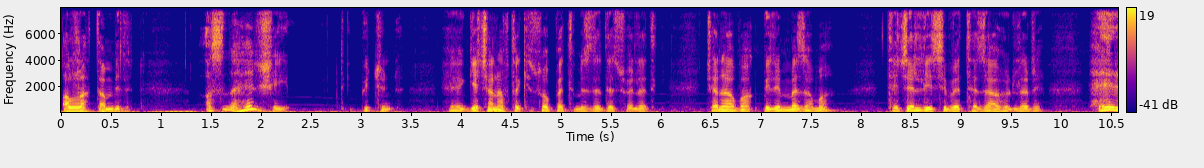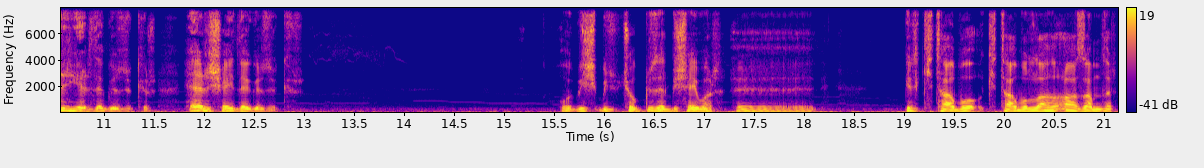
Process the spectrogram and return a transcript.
Allah'tan bilin. Aslında her şey bütün e, geçen haftaki sohbetimizde de söyledik. Cenab-ı Hak bilinmez ama tecellisi ve tezahürleri her yerde gözükür. Her şeyde gözükür. O bir, bir çok güzel bir şey var. Ee, bir kitabı Kitabullah-ı Azam'dır.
